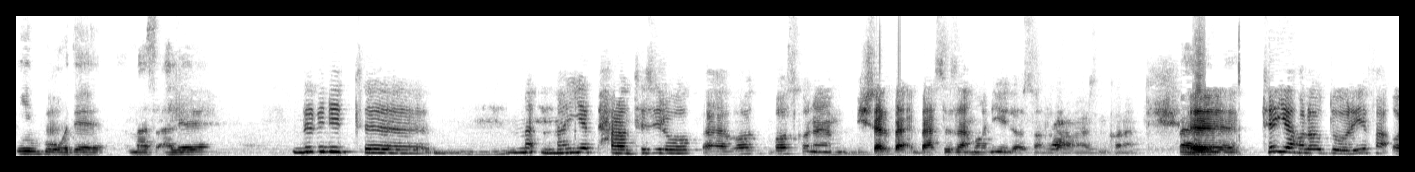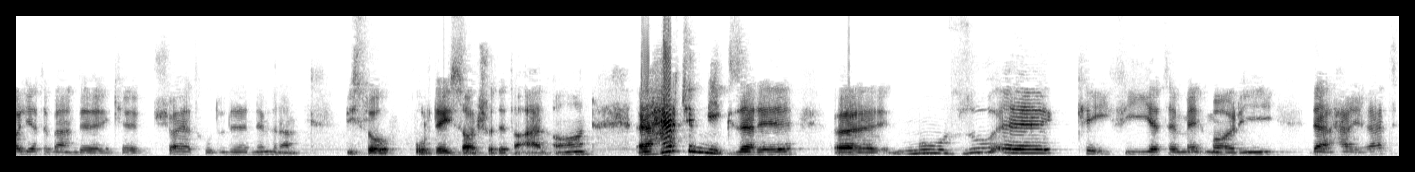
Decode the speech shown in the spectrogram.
این بوده مسئله؟ ببینید من, یه پرانتزی رو باز کنم. بیشتر بحث زمانی داستان رو دارم عرض می‌کنم. بله. طی حالا دوره فعالیت بنده که شاید حدود نمی‌دونم 20 خورده ای سال شده تا الان هرچه میگذره موضوع کیفیت معماری در حقیقت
